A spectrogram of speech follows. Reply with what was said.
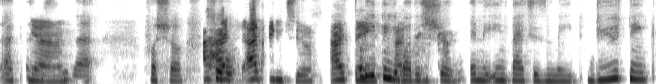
I, I could Yeah. see that for sure. So, I, I think too. I think. what do you think I about the show and the impact it's made? Do you think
